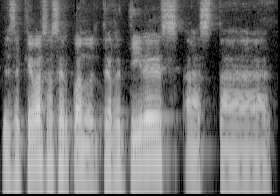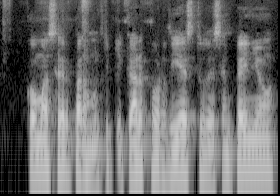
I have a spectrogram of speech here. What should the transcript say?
desde qué vas a hacer cuando te retires hasta cómo hacer para multiplicar por 10 tu desempeño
